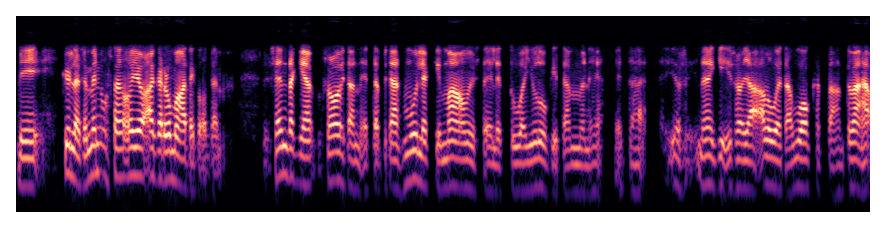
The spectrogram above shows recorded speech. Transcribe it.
Niin kyllä se minusta on jo aika rumaa teko Sen takia soitan, että pitäisi muillekin maanomistajille tuoda julki tämmöinen, että jos näinkin isoja alueita vuokrataan, tämähän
